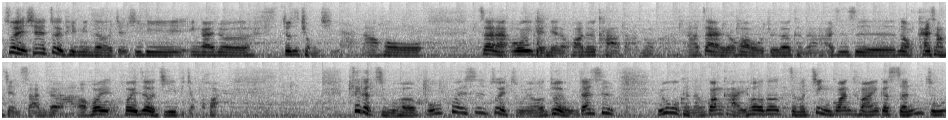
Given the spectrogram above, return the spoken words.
最现在最平民的减 CD 应该就就是穷奇，然后再来欧一点点的话就是卡尔达诺嘛。然后再来的话，我觉得可能还是是那种开场减三的，哦，会会热机比较快。这个组合不会是最主流的队伍，但是如果可能关卡以后都怎么进关，突然一个神族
